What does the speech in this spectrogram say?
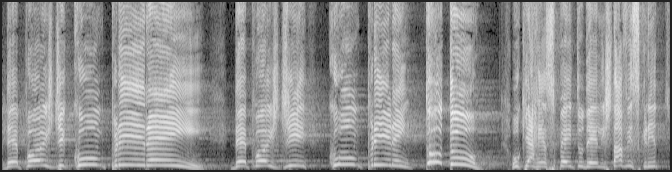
Depois de cumprirem depois de cumprirem tudo o que a respeito dele estava escrito,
